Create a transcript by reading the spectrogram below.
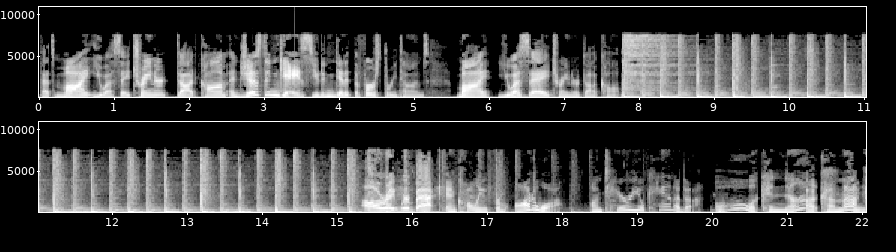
That's myusatrainer.com. And just in case you didn't get it the first three times, myusatrainer.com. all right we're back and calling from ottawa ontario canada Oh, a Canuck. a canuck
